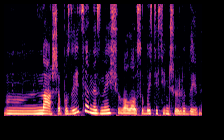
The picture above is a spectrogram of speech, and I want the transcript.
наша позиція не знищувала особистість іншої людини.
